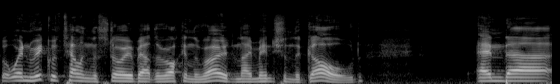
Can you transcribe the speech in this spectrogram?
But when Rick was telling the story about the rock in the road and they mentioned the gold, and uh,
